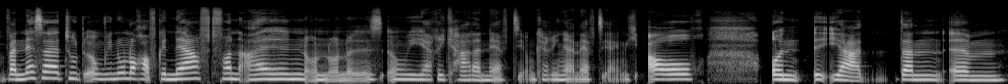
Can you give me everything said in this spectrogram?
Vanessa tut irgendwie nur noch auf genervt von allen und, und ist irgendwie, ja, Ricarda nervt sie und Karina nervt sie eigentlich auch. Und äh, ja, dann ähm,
